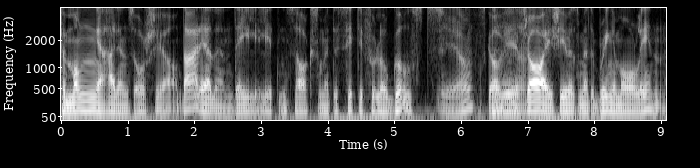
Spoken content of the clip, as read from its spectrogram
for mange herrens år siden. Der er det en deilig liten sak som heter 'City Full of Ghosts'. Ja. Skal vi fra ei skive som heter 'Bring Them All In'.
